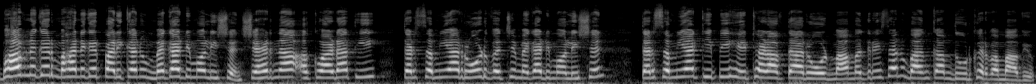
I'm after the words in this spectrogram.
ભાવનગર મહાનગરપાલિકાનું મેગા ડિમોલિશન. શહેરના અકવાડાથી તરસમિયા રોડ વચ્ચે મેગા ડિમોલિશન. તરસમિયા ટીપી હેઠળ આવતા રોડમાં મદ્રેસાનું બાંધકામ દૂર કરવામાં આવ્યું.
